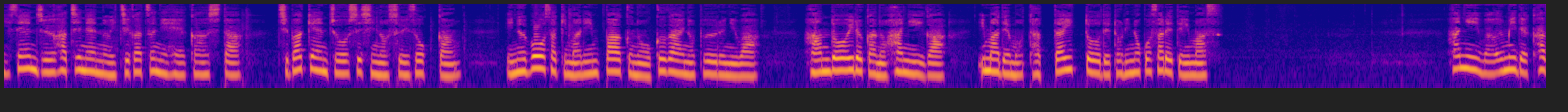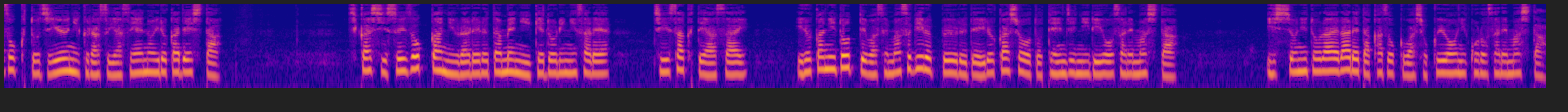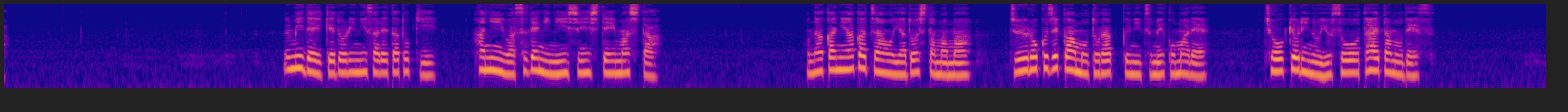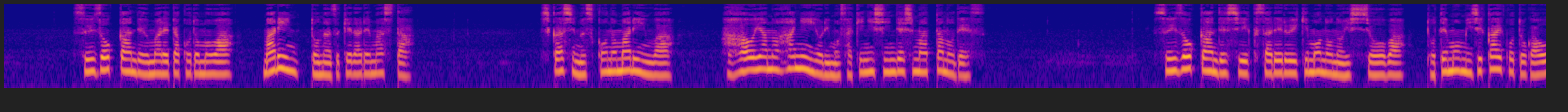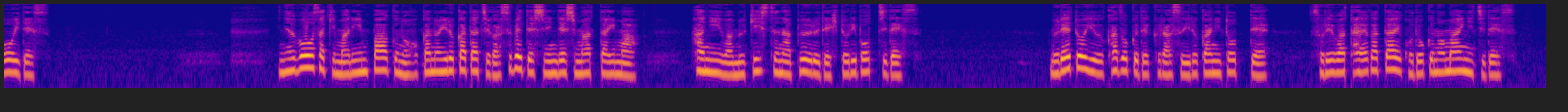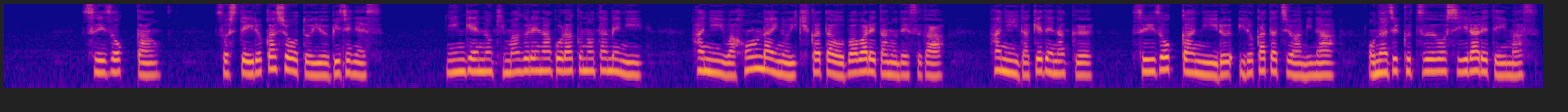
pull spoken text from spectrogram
2018年の1月に閉館した千葉県銚子市の水族館、犬吠埼マリンパークの屋外のプールには、反動イルカのハニーが今でもたった一頭で取り残されています。ハニーは海で家族と自由に暮らす野生のイルカでした。しかし水族館に売られるために生け捕りにされ、小さくて浅い、イルカにとっては狭すぎるプールでイルカショーと展示に利用されました。一緒に捕らえられた家族は食用に殺されました。海で生け捕りにされた時、ハニーはすでに妊娠していました。お腹に赤ちゃんを宿したまま、16時間もトラックに詰め込まれ、長距離の輸送を耐えたのです。水族館で生まれた子供は、マリンと名付けられました。しかし息子のマリンは、母親のハニーよりも先に死んでしまったのです。水族館で飼育される生き物の一生はとても短いことが多いです。犬吠埼マリンパークの他のイルカたちがすべて死んでしまった今、ハニーは無機質なプールで一人ぼっちです。群れという家族で暮らすイルカにとって、それは耐え難い孤独の毎日です。水族館、そしてイルカショーというビジネス、人間の気まぐれな娯楽のために、ハニーは本来の生き方を奪われたのですが、ハニーだけでなく、水族館にいるイルカたちは皆、同じ苦痛を強いられています。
